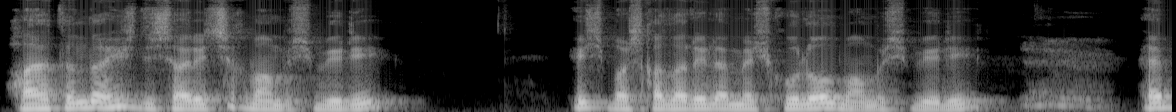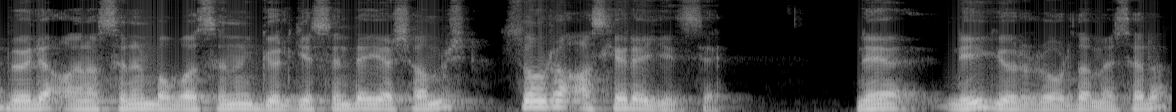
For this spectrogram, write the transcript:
Hayatında hiç dışarı çıkmamış biri, hiç başkalarıyla meşgul olmamış biri, hep böyle anasının babasının gölgesinde yaşamış, sonra askere gitse. Ne, neyi görür orada mesela?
